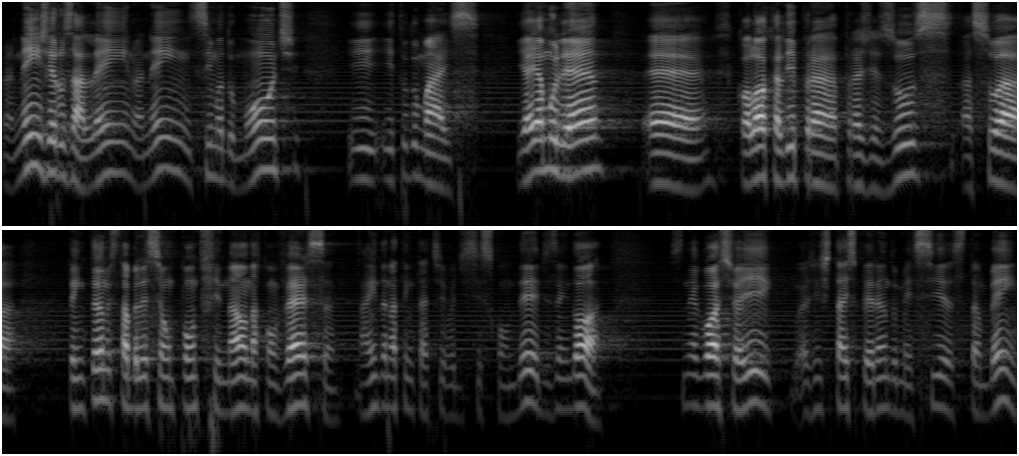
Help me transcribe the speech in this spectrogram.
não é nem em Jerusalém, não é nem em cima do monte e, e tudo mais. E aí a mulher é, coloca ali para Jesus a sua tentando estabelecer um ponto final na conversa, ainda na tentativa de se esconder, dizendo ó, esse negócio aí a gente está esperando o Messias também,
